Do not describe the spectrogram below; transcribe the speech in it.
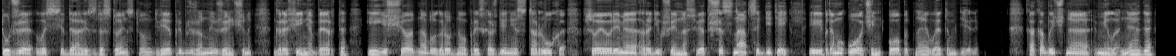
Тут же восседали с достоинством две приближенные женщины, графиня Берта и еще одна благородного происхождения старуха, в свое время родившая на свет шестнадцать детей и потому очень опытная в этом деле. Как обычно, Миланега,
